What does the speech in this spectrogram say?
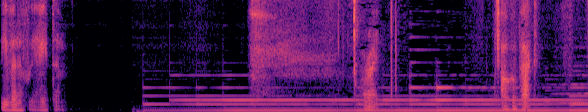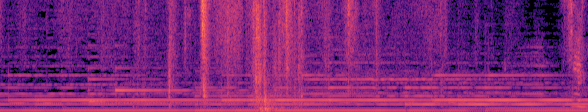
Even if we hate them. All right. I'll go pack. What's wrong?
